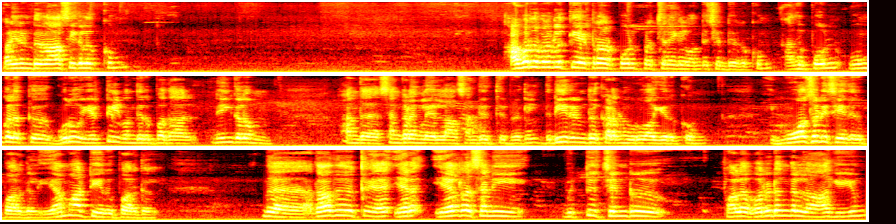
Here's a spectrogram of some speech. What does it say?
பனிரெண்டு ராசிகளுக்கும் அவரவர்களுக்கு ஏற்றாற்போல் பிரச்சனைகள் வந்து சென்றிருக்கும். அதுபோல் உங்களுக்கு குரு எட்டில் வந்திருப்பதால் நீங்களும் அந்த சங்கடங்களை எல்லாம் சந்தித்திருப்பீர்கள். திடீரென்று கடன் உருவாகி இருக்கும் மோசடி செய்திருப்பார்கள் ஏமாற்றி இருப்பார்கள் இந்த அதாவது ஏற- ஏழரை சனி விட்டு சென்று பல வருடங்கள் ஆகியும்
